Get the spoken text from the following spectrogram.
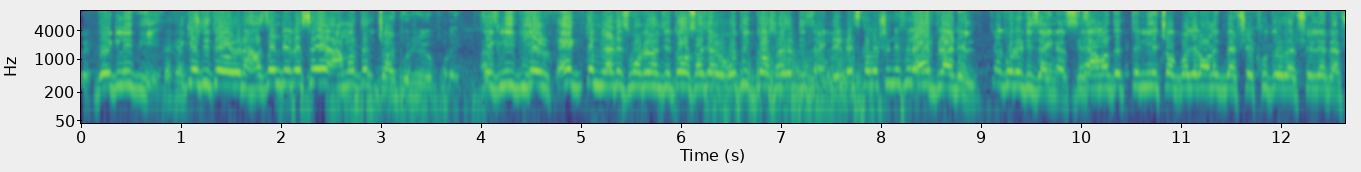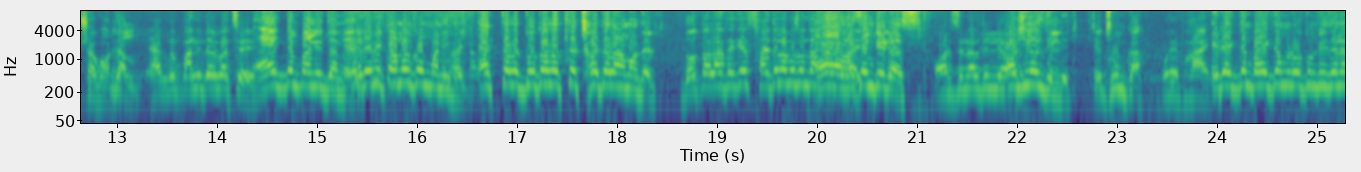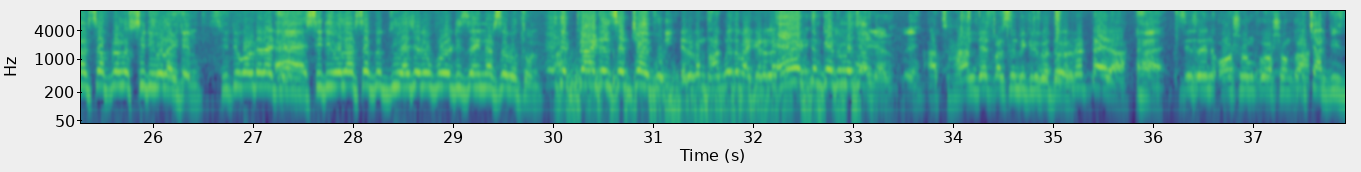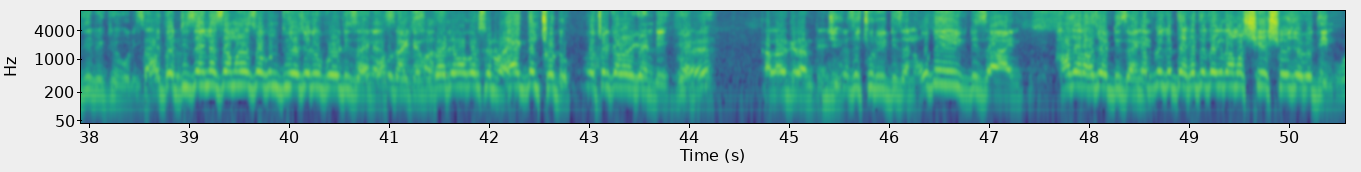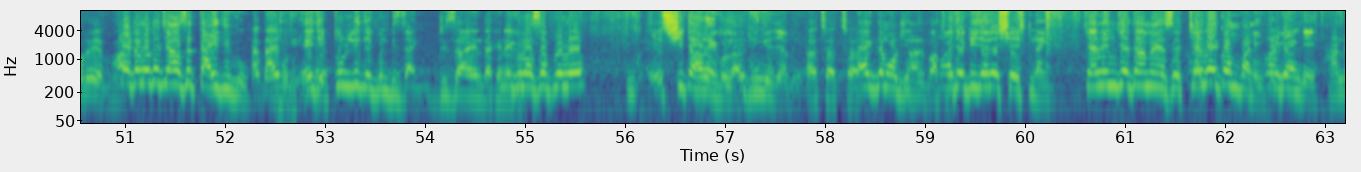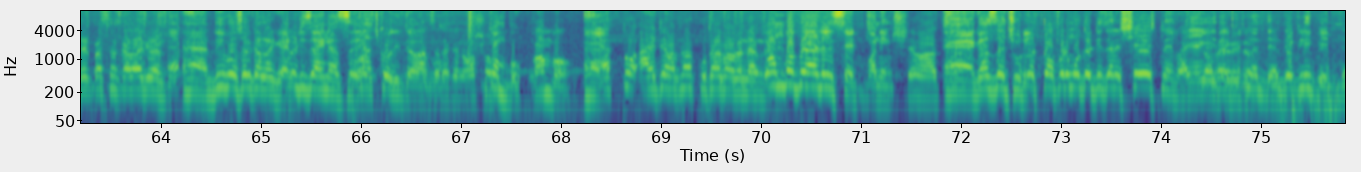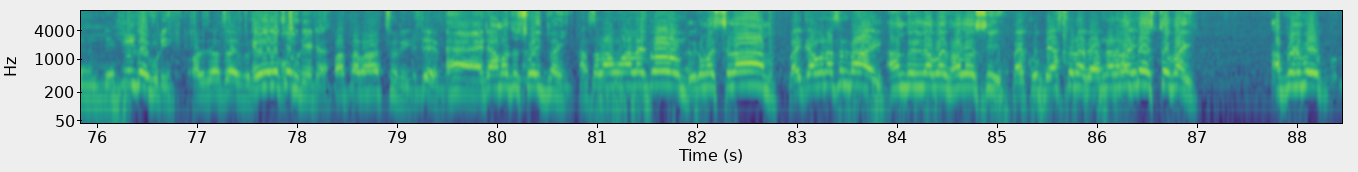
দেখলেই বিয়ে। কেউ দিতে পারবে না। হাসান আছে আমাদের জয়পুরের উপরে। দেখলেই বিয়ে। একদম লেটেস্ট মডেল আছে দশ হাজার অধিক দশ হাজার ডিজাইন লেটেস্ট কালেকশন এক ব্রাইডাল করে ডিজাইন আছে। আমাদের তো নিয়ে চকবাজারে অনেক ব্যবসায়ী ক্ষুদ্র ব্যবসায়ী ব্যবসা করে। একদম। পানি দামে পাচ্ছে? একদম পানির দামে। এটা কামাল কোম্পানি ভাই। একতলা দোতলা থেকে ছয়তলা আমাদের। দোতলা থেকে ছয়তলা পর্যন্ত হ্যাঁ অরিজিনাল দিল্লি অরিজিনাল দিল্লির ঝুমকা। ওরে ভাই। এটা একদম ভাই একদম নতুন ডিজাইন আসছে আপনার সিটি গোল আইটেম সিটি গোল্ডের আইটেম হ্যাঁ সিটি গোল আসছে আপনার দুই হাজারের উপরে ডিজাইন আসছে নতুন। এই যে ব্রাইডাল সেট জয়পুরি এরকম থাকবে তো ভাই কেটে একদম ক্যাটালগ আচ্ছা হান্ড্রেড পার্সেন্ট বিক্রি করতে পারবে। টাইরা? হ্যাঁ। ডিজাইন অসংখ্য অসংখ্য। চার পিস দিয়ে বিক্রি করি। এদের ডিজাইন আছে আমার যখন দুই হাজারের উপরে ডিজাইন আছে। আইটেম করছেন ভাই? একদম ছোট। বছর কালার গ্যারান্টি কালার গ্যারান্টি। জি। আছে চুরির ডিজাইন অনেক ডিজাইন হাজার হাজার ডিজাইন আপনাকে দেখাতে দেখাতে আমার শেষ হয়ে যাবে দিন। ওরে ভাই। ক্যাটালগে যা আছে তাই দিব। হ্যাঁ? এই যে তুললি দেখবেন ডিজাইন। ডিজাইন দেখেন এগুলো। আছে আপনার সিটা সীতাহারা এগুলো ভেঙে যাবে। আচ্ছা আচ্ছা। একদম অরিজিনাল পাথর আমাদের ডিজাইনের শেষ নাই। চ্যালেঞ্জের দামে আছে চেলভাই company guarantee hundred percent colour guarantee হ্যাঁ দুই বছর কালার গ্যারান্টি ডিজাইন আছে। কাজ করে দিতে পারব। আচ্ছা দেখেন অসংখ্য কম্বো কম্বো হ্যাঁ। এত আইটেম আপনারা কোথায় পাবেন না কম্বো প্যাডেল সেট বানিং আচ্ছা হ্যাঁ গাজদা চুরি। টপের মধ্যে ডিজাইনের শেষ নেই ভাই এই টপের দেখেন, ভিতর। দে- জলদাইপুরি অরিজিনাল জয়পুর। এগুলো হলো চুরি এটা। পাতা বাহার চুরি। হ্যাঁ এটা আমাদের শহীদ ভাই। আসসালামু আলাইকুম। ওয়ালাইকুম আসসালাম। ভাই কেমন আছেন ভাই? আলহামদুলিল্লাহ ভাই ভালো আছি। ভাই খুব ব্যস্ত না ভাই আপনারা ভাই? ব্যস্ত ভাই। আপনার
